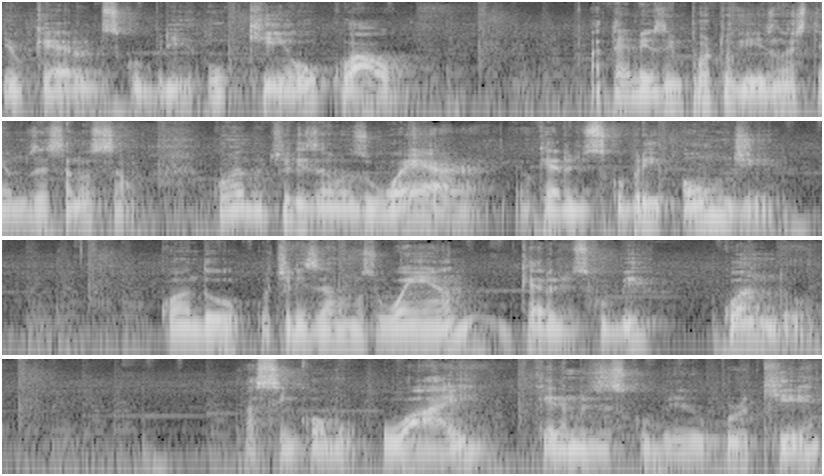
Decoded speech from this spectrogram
eu quero descobrir o que ou qual. Até mesmo em português nós temos essa noção. Quando utilizamos where, eu quero descobrir onde. Quando utilizamos when, quero descobrir quando. Assim como why, queremos descobrir o porquê,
